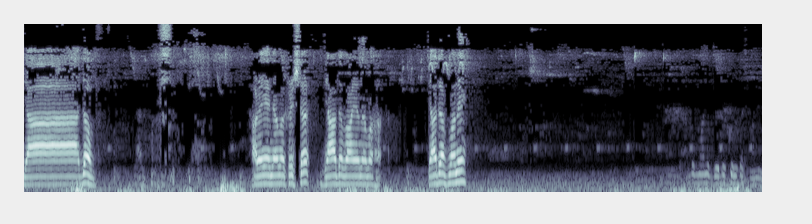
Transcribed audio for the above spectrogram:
যাদব। হরে নাম কৃষ্ণ যাদবায় নমহা মানে যদুকুলকা স্বামী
